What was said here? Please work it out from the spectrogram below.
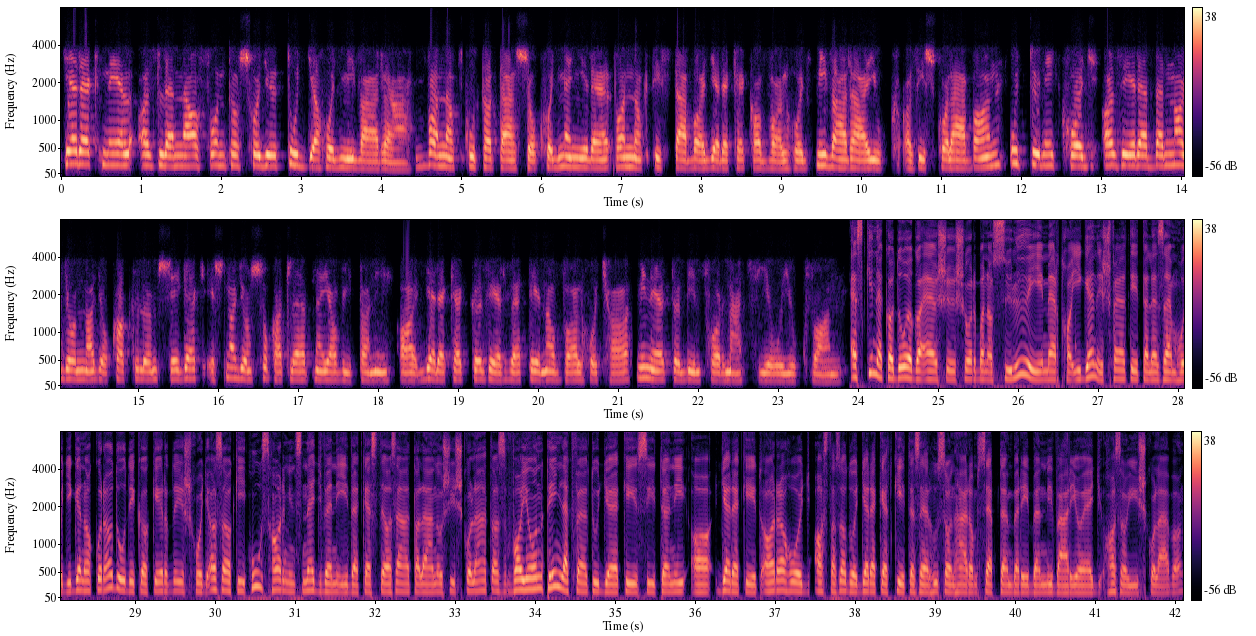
gyereknél az lenne a fontos, hogy ő tudja, hogy mi vár rá. Vannak kutatások, hogy mennyire vannak tisztában a gyerekek avval, hogy mi vár rájuk az iskolában. Úgy tűnik, hogy azért ebben nagyon nagyok a különbségek, és nagyon sokat lehetne javítani a gyerekek közérzetén avval, hogyha minél több információjuk van. Ez kinek a dolga elsősorban a szülői, mert ha igen, és feltételezem, hogy igen, akkor adódik a kérdés, kérdés, hogy az, aki 20-30-40 éve kezdte az általános iskolát, az vajon tényleg fel tudja készíteni a gyerekét arra, hogy azt az adott gyereket 2023. szeptemberében mi várja egy hazai iskolában?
